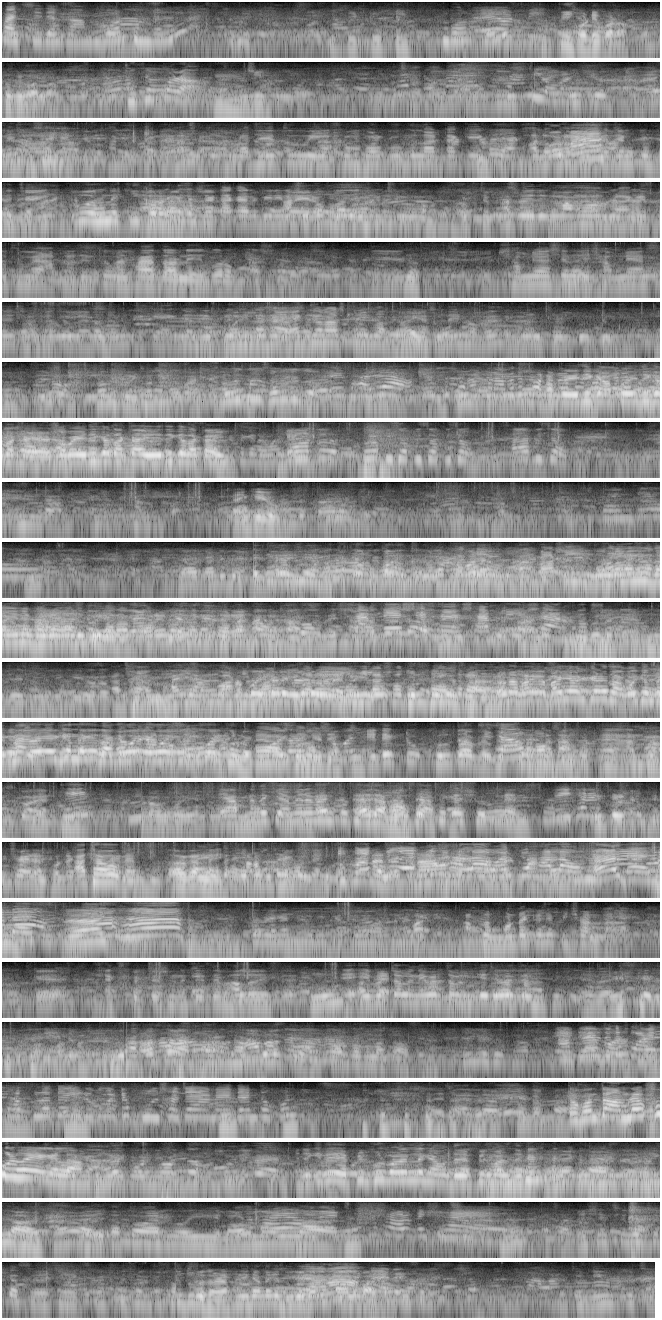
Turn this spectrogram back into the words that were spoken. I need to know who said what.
Speaker 1: পাইছি দেখা। বর কোনটা
Speaker 2: টুপি টুপি।
Speaker 1: বর টুপি।
Speaker 3: কোটি পড়ো টুপি বলো
Speaker 1: টুপি পরা?
Speaker 3: জি।
Speaker 4: আমরা যেহেতু এই সম্পর্কগুলাটাকে প্রেজেন্ট করতে চাই তুমি কি করে আসলে টাকার বিনিময়ে এরকম কিছু করতে আমরা আগে প্রথমে আপনাদেরকে সামনে আসেন যে সামনে আসে সামনে চলে আসেন মহিলা হ্যাঁ একজন আসলেই হবে আসলেই হবে
Speaker 3: আপু এদিকে আপু এদিকে তাকাই হ্যাঁ সবাই এদিকে তাকাই এদিকে তাকাই।
Speaker 1: সামনে এসে হ্যাঁ।
Speaker 5: এটা একটু খুলতে হবে হ্যাঁ আনবক্স করেন। আপনাদের ক্যামেরাম্যান কোথায়
Speaker 3: দেখো।
Speaker 5: থেকে শুট নেন
Speaker 1: এইখানে
Speaker 3: পিছাই নেন ফোনটা
Speaker 5: আচ্ছা হোক দরকার নাই
Speaker 1: একটু একটু হালাও একটু হালাও হ্যাঁ ব্যাস ব্যাস হ্যাঁ
Speaker 3: আপনার ফোনটা একটু পিছান না
Speaker 5: ওকে এক্সপেকটেশনের চাইতে ভালো হয়েছে এবার চলেন এবার চলেন কে যেতে চান
Speaker 6: আপনারা যদি পরের ধাপগুলোতে এরকম একটা ফুল সাজায় আনাই দেন তখন
Speaker 7: তখন তো আমরা ফুল হয়ে গেলাম
Speaker 5: এটা কি এপ্রিল ফুল বানান লাগে আমাদের এপ্রিল মাস দেখে
Speaker 4: হ্যাঁ, এটা তো আর ওই নর্মাল না
Speaker 1: বেশি হ্যাঁ
Speaker 4: আচ্ছা বেশি ছিল ঠিক আছে
Speaker 3: দূরে ধরেন আপনি এখান থেকে দূরে
Speaker 4: তো নিউ কিছু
